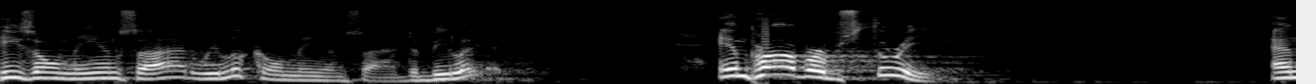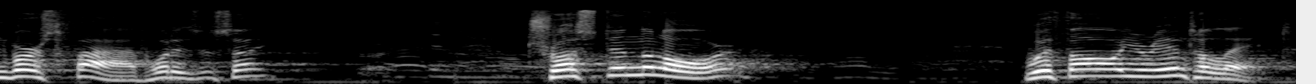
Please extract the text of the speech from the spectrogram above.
He's on the inside. We look on the inside to be led. In Proverbs 3 and verse 5, what does it say? Trust in the Lord with all your intellect,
